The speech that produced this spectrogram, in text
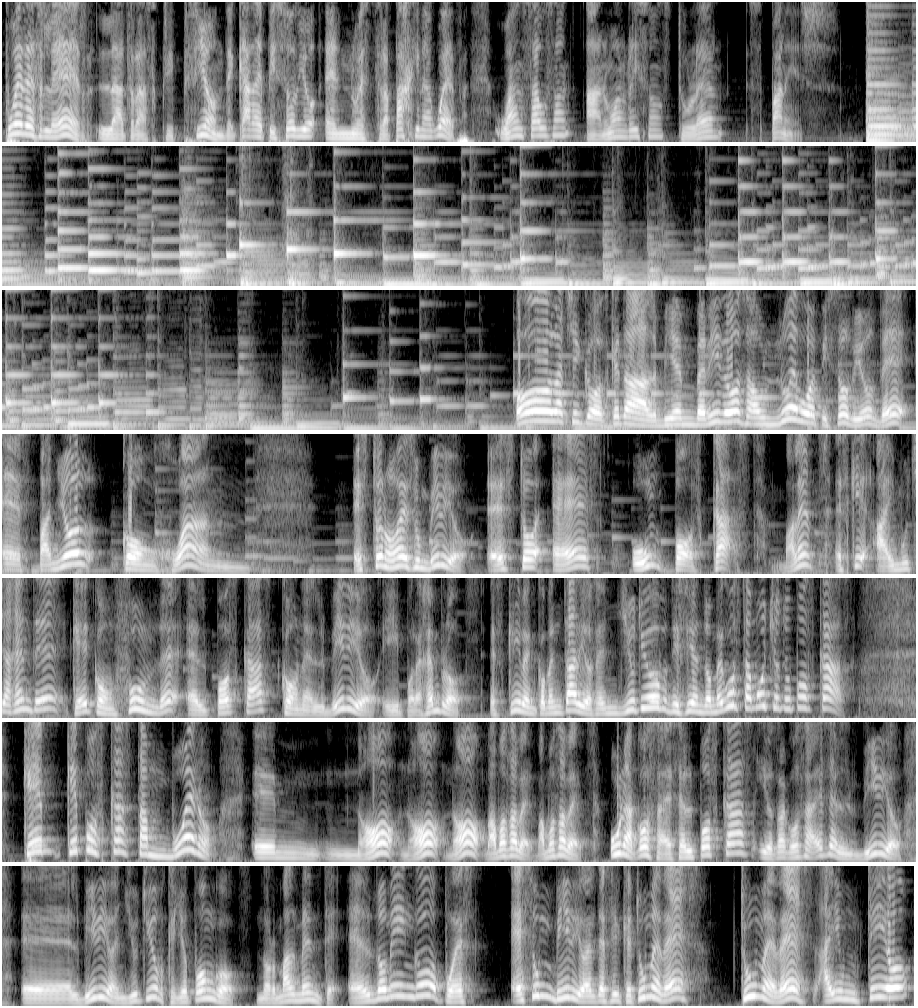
Puedes leer la transcripción de cada episodio en nuestra página web 1001 Reasons to Learn Spanish. Hola chicos, ¿qué tal? Bienvenidos a un nuevo episodio de Español con Juan. Esto no es un vídeo, esto es un podcast, ¿vale? Es que hay mucha gente que confunde el podcast con el vídeo y, por ejemplo, escriben comentarios en YouTube diciendo, me gusta mucho tu podcast. ¿Qué, podcast tan bueno? Em, no, no, no. Vamos a ver, vamos a ver. Una cosa es el podcast y otra cosa es el vídeo. Eh, el vídeo en YouTube que yo pongo normalmente el domingo, pues es un vídeo, es decir, que tú me ves. Tú me ves. Hay un tío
